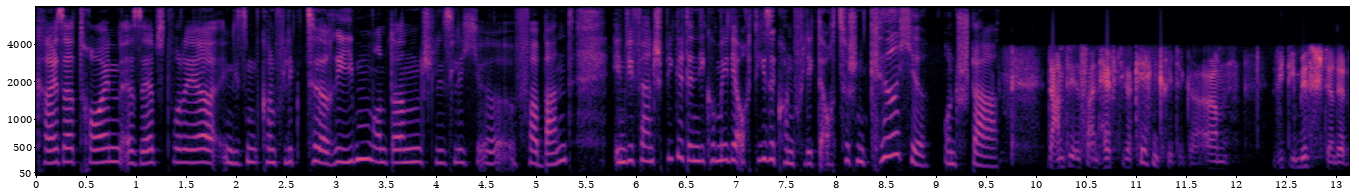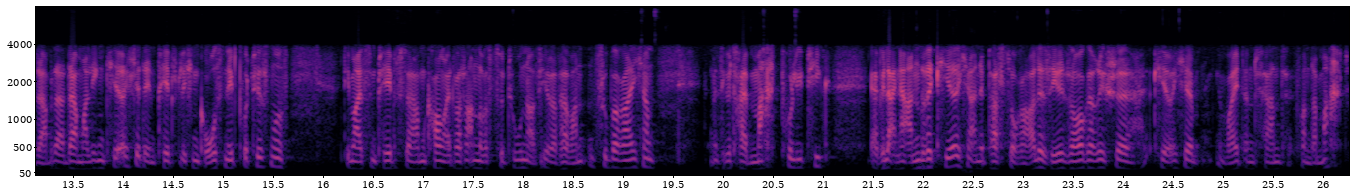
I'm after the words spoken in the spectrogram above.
Kaisertreuen. Er selbst wurde ja in diesem Konflikt zerrieben und dann schließlich äh, verbannt. Inwiefern spiegelt denn die Komödie auch diese Konflikte, auch zwischen Kirche und Staat? Dante ist ein heftiger Kirchenkritiker. Ähm, sieht die Missstände der damaligen Kirche, den päpstlichen Großnepotismus. Die meisten Päpste haben kaum etwas anderes zu tun, als ihre Verwandten zu bereichern. Sie betreiben Machtpolitik. Er will eine andere Kirche, eine pastorale, seelsorgerische Kirche, weit entfernt von der Macht.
